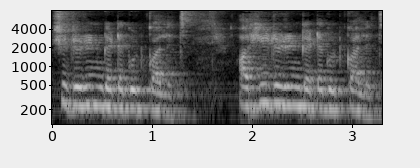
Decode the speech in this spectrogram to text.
she didn't get a good college or he didn't get a good college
